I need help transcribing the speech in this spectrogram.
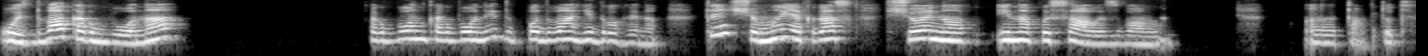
Ось два карбона, карбон, карбон і по два гідрогена. Те, що ми якраз щойно і написали з вами. Е, Так, тут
